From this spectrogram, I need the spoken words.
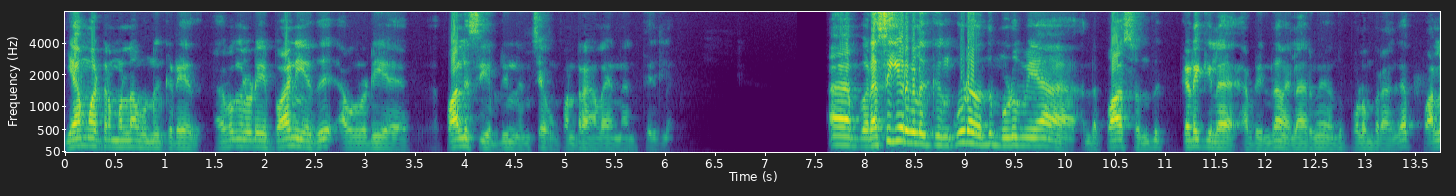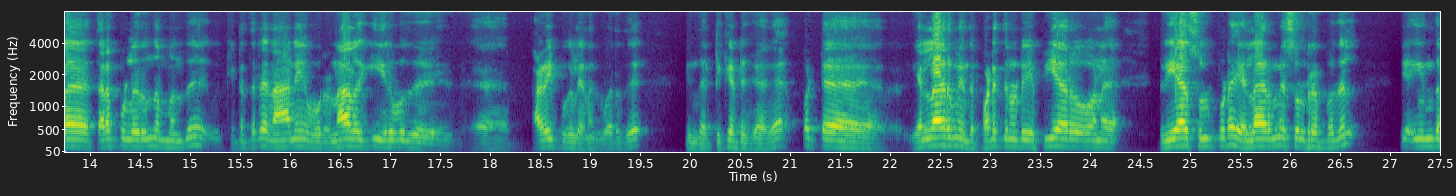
ஏமாற்றமெல்லாம் ஒன்றும் கிடையாது. அவங்களுடைய பாணி அது அவங்களுடைய பாலிசி அப்படின்னு நினச்சி அவங்க பண்ணுறாங்களா என்னன்னு தெரியல. ரசிகர்களுக்கும் கூட வந்து முழுமையாக அந்த பாஸ் வந்து கிடைக்கல அப்படின்னு தான் எல்லாருமே வந்து புலம்புறாங்க. பல தரப்புல இருந்தும் வந்து கிட்டத்தட்ட நானே ஒரு நாளைக்கு இருபது அழைப்புகள் எனக்கு வருது இந்த டிக்கெட்டுக்காக. பட் எல்லாருமே இந்த படத்தினுடைய பிஆர்ஓவான ரியாஸ் உள்பட எல்லாருமே சொல்கிற பதில் இந்த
